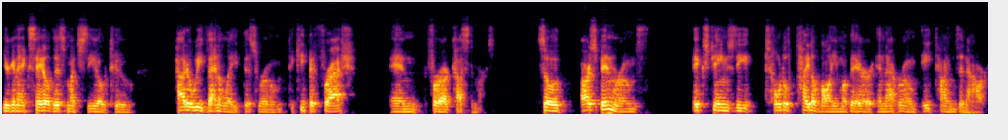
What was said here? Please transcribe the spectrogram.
You're going to exhale this much CO2. How do we ventilate this room to keep it fresh and for our customers? So our spin rooms exchange the total tidal volume of air in that room eight times an hour.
